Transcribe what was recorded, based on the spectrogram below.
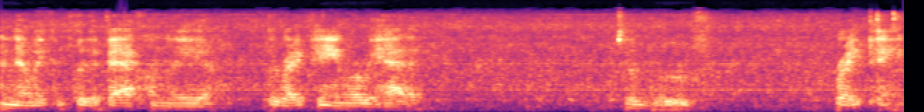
And then we can put it back on the, uh, the right pane where we had it. So move right pane.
